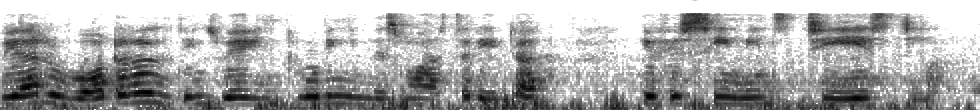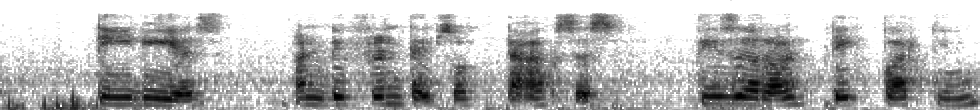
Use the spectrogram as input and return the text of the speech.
We are what are all the things we are including in this master data? If you see means GST, TDS and different types of taxes. These are all take part in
